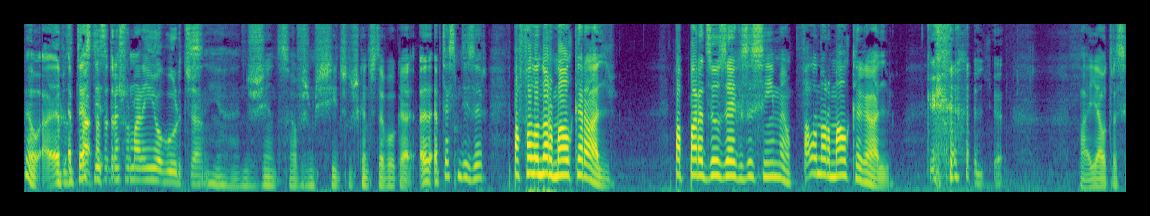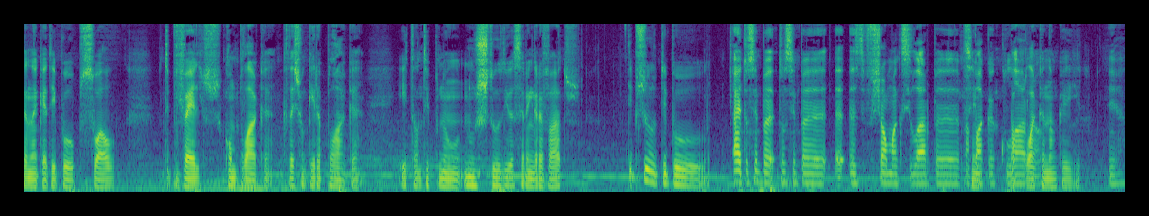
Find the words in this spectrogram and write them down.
Meu, a- apetece Estás a transformar em iogurte já. Sim, ah, nojento, só ovos mexidos nos cantos da boca. Apetece-me dizer, pá, fala normal, caralho. Pá, para de dizer os erros assim, meu. Fala normal, cagalho. Pá, e há outra cena que é tipo o pessoal, tipo velhos, com placa, que deixam cair a placa e estão tipo num, num estúdio a serem gravados. Tipo, tipo Ah, estão sempre, a, estão sempre a, a- fechar o maxilar para, para Sim, a placa para colar. a placa não? não cair. Yeah.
